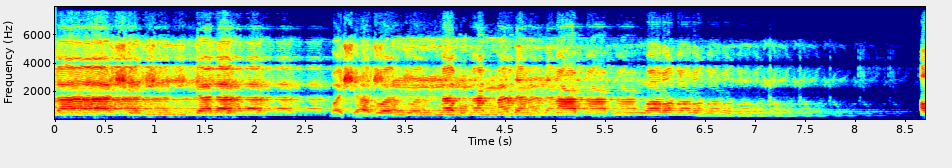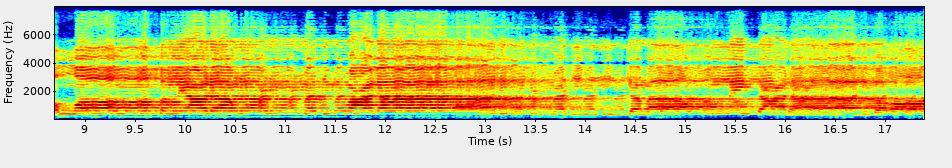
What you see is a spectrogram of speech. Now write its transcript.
لا شريك له. وأشهد أن محمدا عبده ورسوله. اللهم صل على محمد وعلى آل محمد كما صليت على إبراهيم.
